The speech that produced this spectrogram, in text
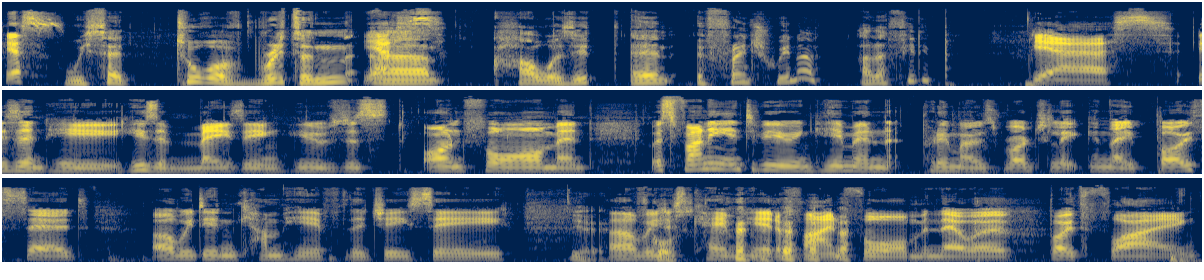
Yes. we said tour of Britain. Um, Yes. How was it? And a French winner, Alaphilippe. Yes, isn't he? He's amazing. He was just on form, and it was funny interviewing him and Primoz Roglic, and they both said, "Oh, we didn't come here for the GC. Yeah, oh, we course. just came here to find form." And they were both flying.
